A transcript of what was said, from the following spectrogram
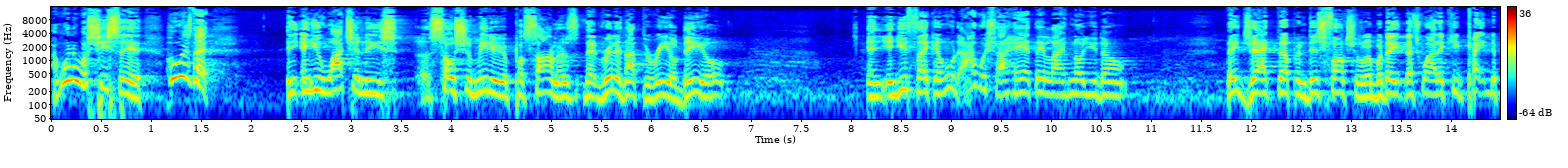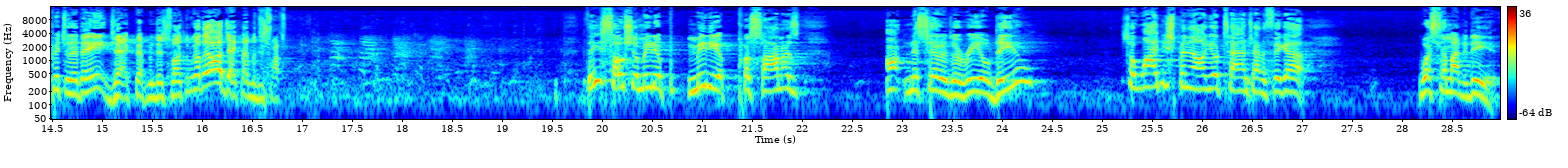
I wonder what she said. Who is that? And, you're watching these social media personas that really is not the real deal. And, and you're thinking, oh, I wish I had their life. No, you don't. They jacked up and dysfunctional, but they, that's why they keep painting the picture that they ain't jacked up and dysfunctional because they are jacked up and dysfunctional. These social media, media personas aren't necessarily the real deal. So why are you spending all your time trying to figure out what somebody did?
